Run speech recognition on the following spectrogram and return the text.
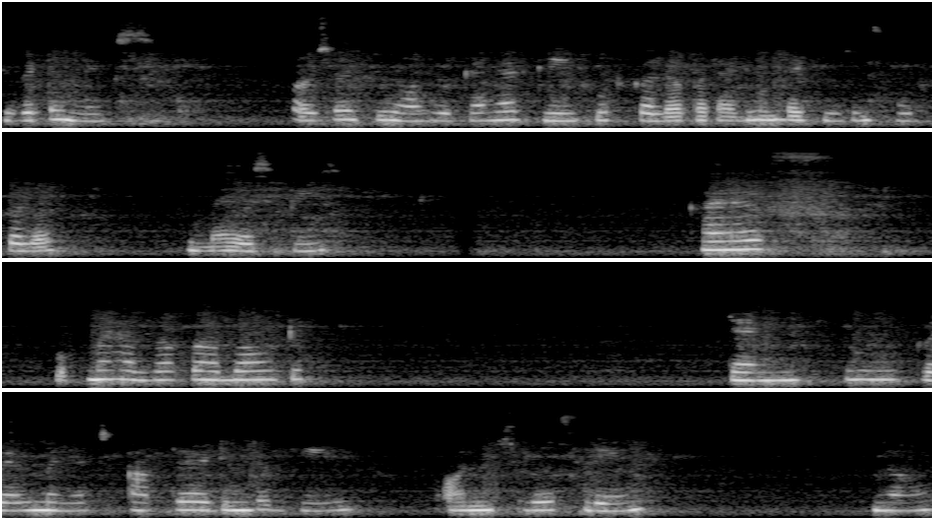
Give it a mix. Also if you want you can add green food color but I don't like using food color in my recipes. I have cook my halwa for about 10 to 12 minutes after adding the ghee on slow flame. Now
